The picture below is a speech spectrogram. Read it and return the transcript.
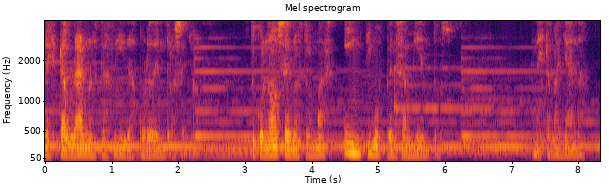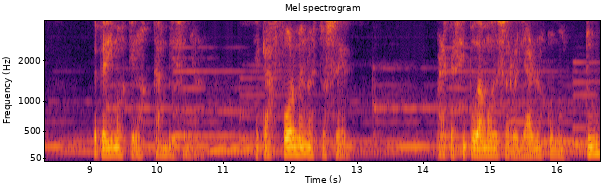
restaurar nuestras vidas por dentro, Señor. Tú conoces nuestros más íntimos pensamientos. En esta mañana te pedimos que nos cambie, Señor, que transforme nuestro ser para que así podamos desarrollarnos como tú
